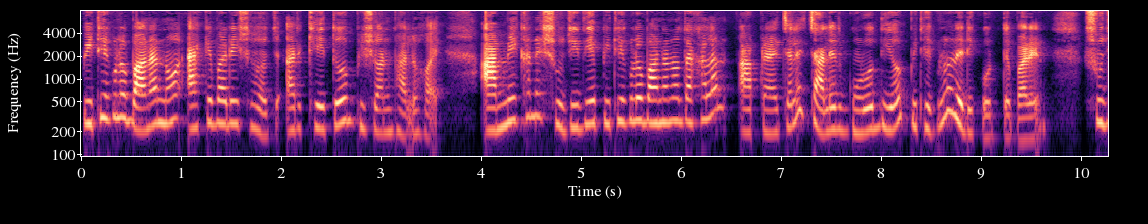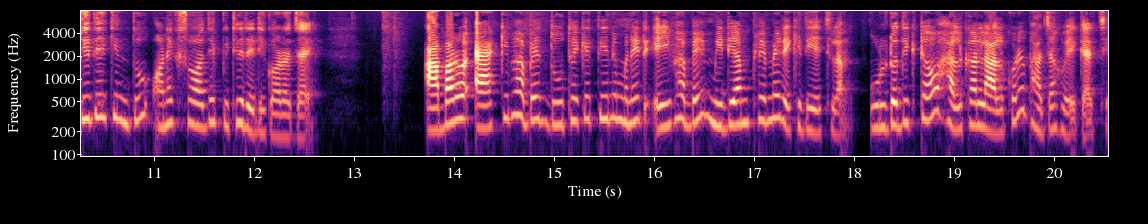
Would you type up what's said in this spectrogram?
পিঠেগুলো বানানো একেবারেই সহজ আর খেতেও ভীষণ ভালো হয়। আমি এখানে সুজি দিয়ে পিঠেগুলো বানানো দেখালাম। আপনারা চাইলে চালের গুঁড়ো দিয়েও পিঠেগুলো রেডি করতে পারেন। সুজি দিয়ে কিন্তু অনেক সহজে পিঠে রেডি করা যায়। আবারও একইভাবে দু থেকে তিন মিনিট এইভাবে মিডিয়াম ফ্লেমে রেখে দিয়েছিলাম। উল্টো দিকটাও হালকা লাল করে ভাজা হয়ে গেছে।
